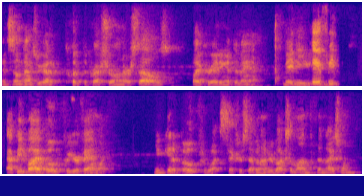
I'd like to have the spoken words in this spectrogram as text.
And sometimes we got to put the pressure on ourselves by creating a demand. Maybe you would be happy to buy a boat for your family. You can get a boat for what, six or seven hundred bucks a month, a nice one.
